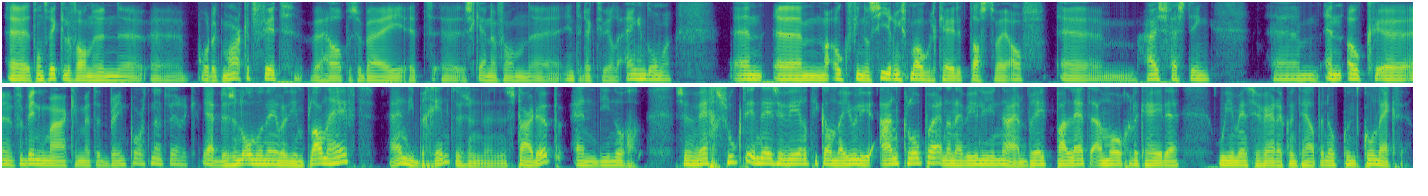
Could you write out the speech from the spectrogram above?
het ontwikkelen van hun product market fit. We helpen ze bij het scannen van intellectuele eigendommen. En, um, maar ook financieringsmogelijkheden tasten wij af. Um, huisvesting. Um, en ook uh, een verbinding maken met het Brainport-netwerk. Ja, dus een ondernemer die een plan heeft en die begint, dus een, een start-up, en die nog zijn weg zoekt in deze wereld, die kan bij jullie aankloppen. En dan hebben jullie nou, een breed palet aan mogelijkheden hoe je mensen verder kunt helpen en ook kunt connecten.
